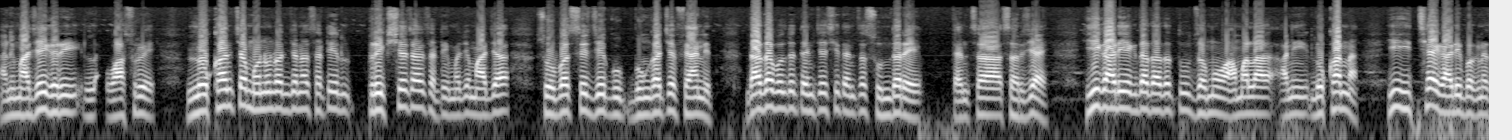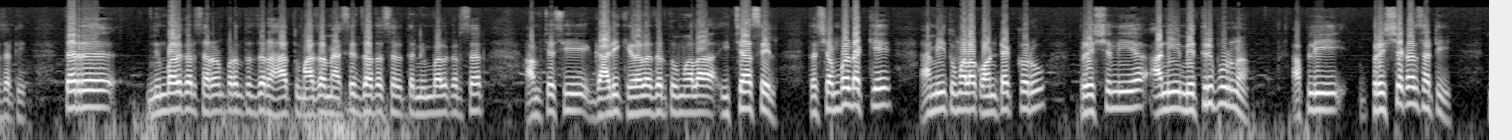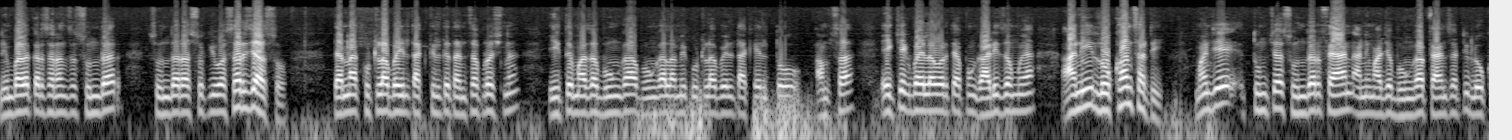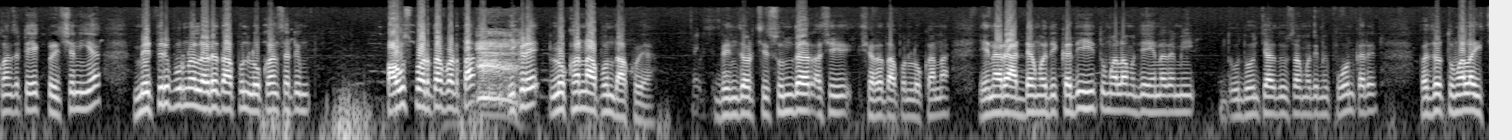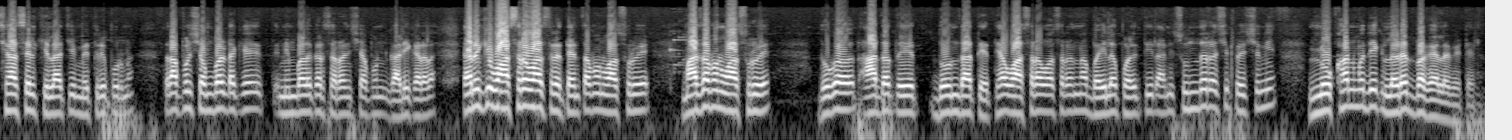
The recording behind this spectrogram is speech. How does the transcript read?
आणि माझ्याही घरी ल- वासरू आहे. लोकांच्या मनोरंजनासाठी प्रेक्षकांसाठी म्हणजे माझ्या सोबतचे जे गु गुंगाचे फॅन आहेत दादा बोलतो त्यांच्याशी त्यांचा सुंदर आहे त्यांचा सर्जा आहे. ही गाडी एकदा दादा तू जमव आम्हाला आणि लोकांना. ही इच्छा आहे गाडी बघण्यासाठी. तर निंबाळकर सरांपर्यंत जर हा तू माझा मॅसेज जात असेल तर निंबाळकर सर आमच्याशी गाडी खेळायला जर तुम्हाला इच्छा असेल तर शंभर टक्के आम्ही तुम्हाला कॉन्टॅक्ट करू. प्रेक्षणीय आणि मैत्रीपूर्ण आपली प्रेक्षकांसाठी निंबाळकर सरांचं सुंदर सुंदर असो किंवा सर्ज असो त्यांना कुठला बैल टाकतील ते त्यांचा प्रश्न. इथे माझा भुंगा भुंगाला मी कुठला बैल टाकेल तो आमचा. एक एक बैलावरती आपण गाडी जमूया. आणि लोकांसाठी म्हणजे तुमच्या सुंदर फॅन आणि माझ्या भुंगा फॅनसाठी लोकांसाठी एक प्रेक्षणीय मैत्रीपूर्ण लढत आपण लोकांसाठी पाऊस पडता पडता इकडे लोकांना आपण दाखवूया. बेंजोरची सुंदर अशी शरद आपण लोकांना येणाऱ्या अड्ड्यामध्ये कधीही तुम्हाला म्हणजे येणाऱ्या मी दो दोन चार दिवसामध्ये मी फोन करेल. पण जर तुम्हाला इच्छा असेल खिलाची मैत्रीपूर्ण तर आपण शंभर टक्के निंबाळकर सरांशी आपण गाडी करायला. कारण की वासरं वासरं त्यांचा पण वासरू आहे माझा पण वासरू आहे. दोघं आदत आहेत दोन दात आहेत. ह्या वासरा वासरांना बैलं पळतील आणि सुंदर अशी प्रेक्षणीय लोकांमध्ये एक लढत बघायला भेटेल.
